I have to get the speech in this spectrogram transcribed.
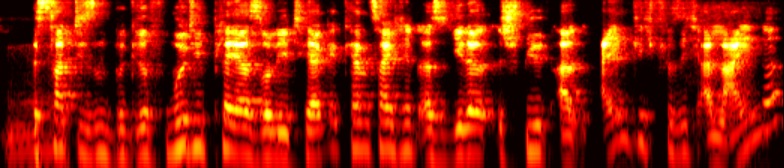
Mhm. Es hat diesen Begriff Multiplayer solitär gekennzeichnet. Also jeder spielt eigentlich für sich alleine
